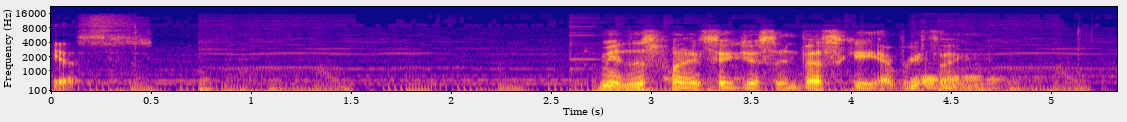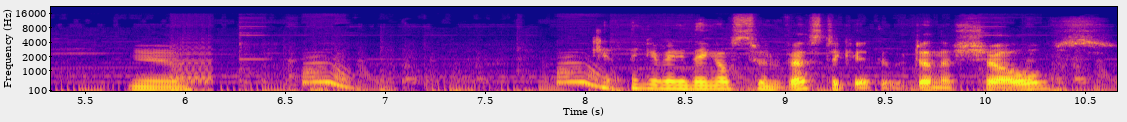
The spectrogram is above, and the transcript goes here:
Yes. I mean, at this point, I'd say just investigate everything. Yeah. Can't think of anything else to investigate that we've done the shelves.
